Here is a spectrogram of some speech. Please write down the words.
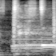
is best.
